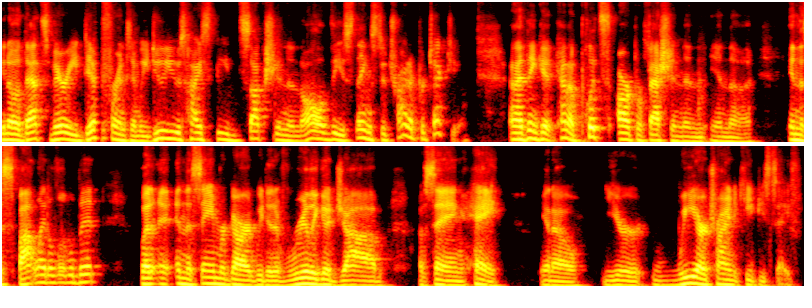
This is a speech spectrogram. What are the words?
you know that's very different, and we do use high speed suction and all of these things to try to protect you. And I think it kind of puts our profession in in the in the spotlight a little bit. But in the same regard, we did a really good job of saying, hey, you know, you're we are trying to keep you safe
